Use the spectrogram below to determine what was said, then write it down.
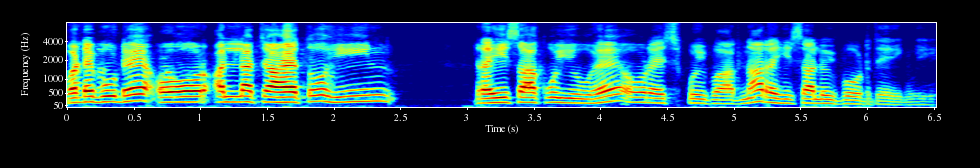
बड़े बूढ़े और अल्लाह चाहे तो हीन रहीसा को यू है और ऐसी कोई बात ना रहीसा लो वोट देगी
